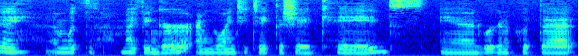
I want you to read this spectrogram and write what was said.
Okay, and with my finger, I'm going to take the shade Cades, and we're going to put that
